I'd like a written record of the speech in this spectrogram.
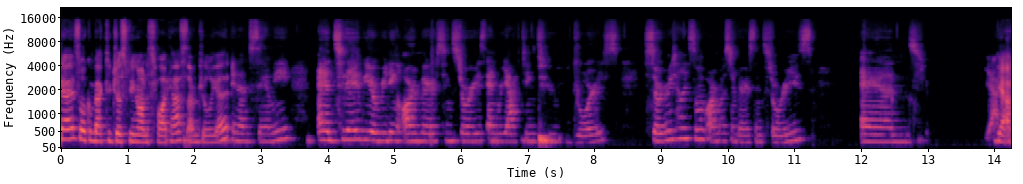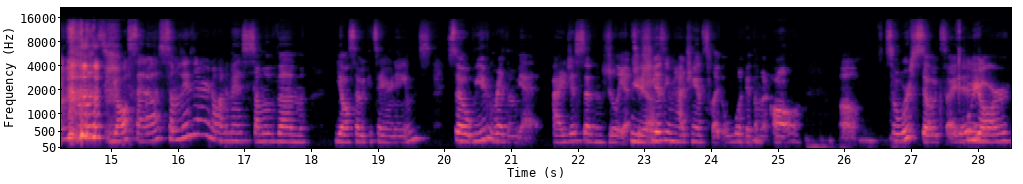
Guys, welcome back to Just Being Honest podcast. I'm Juliet. And I'm Sammy. And today we are reading our embarrassing stories and reacting to yours. So we're going to be telling some of our most embarrassing stories. And yeah, Yeah. ones y'all sent us. Some of these are anonymous, some of them y'all said we could say your names. So we haven't read them yet. I just sent them to Juliet. So Yeah. she hasn't even had a chance to like look at them at all. Um, so we're so excited. We are.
